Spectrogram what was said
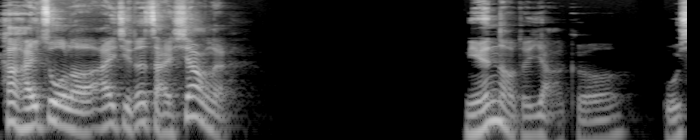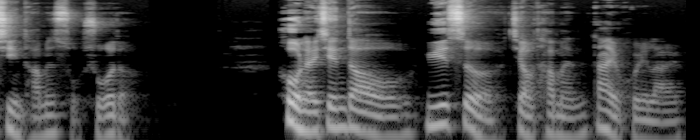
他还做了埃及的宰相嘞。”年老的雅各不信他们所说的。后来见到约瑟叫他们带回来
